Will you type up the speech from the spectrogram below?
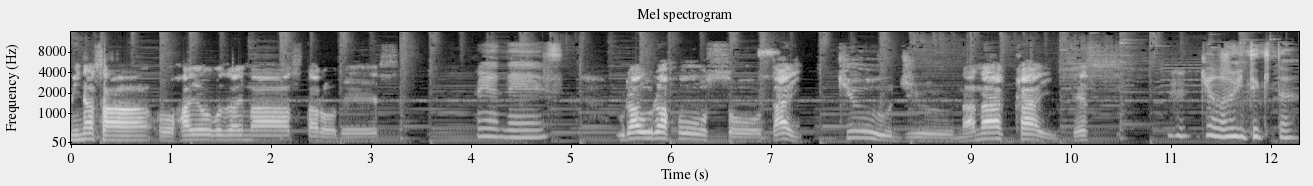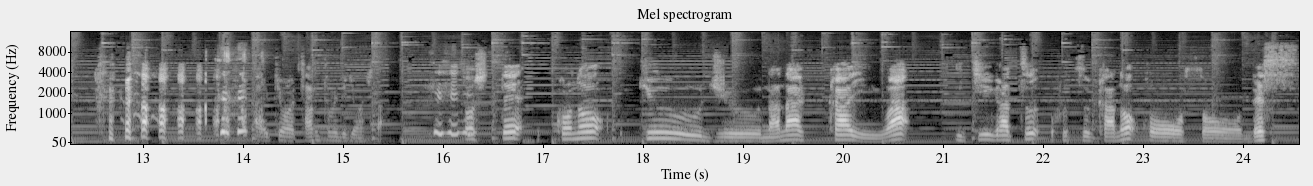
皆さん、おはようございます。太郎です。あやです。裏裏放送第97回です。今日は見てきた。はい、今日はちゃんと見てきました。そして、この97回は1月2日の放送です。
